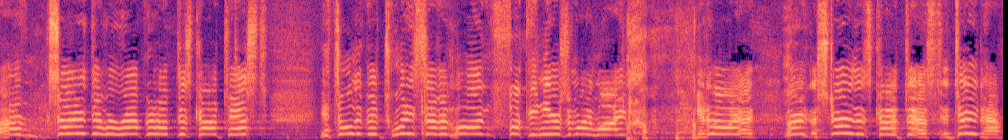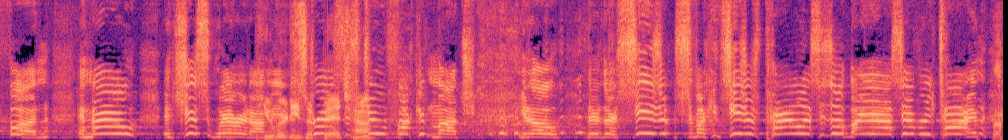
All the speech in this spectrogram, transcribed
I'm excited that we're wrapping up this contest. It's only been 27 long fucking years of my life. you know, I, I, I started this contest intending to have fun, and now it's just wearing on Puberty's me. a The stress bitch, huh? too fucking much. You know, there, there's Caesar, fucking Caesars Palace is up my ass every time.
